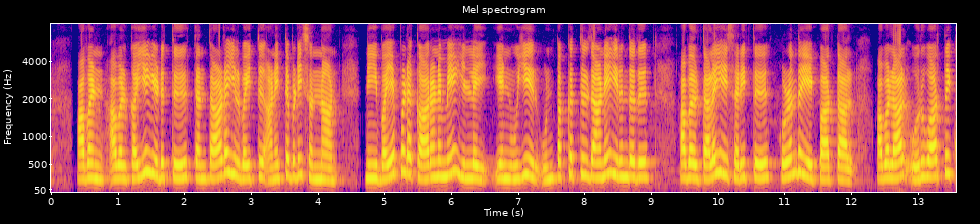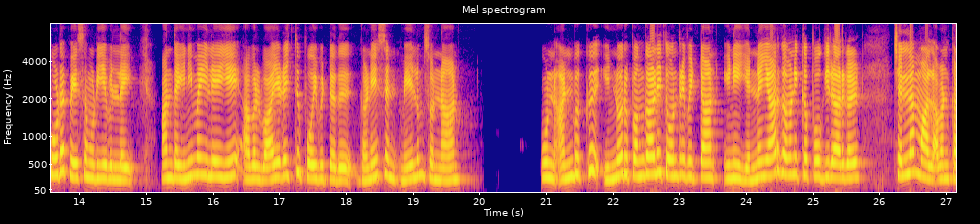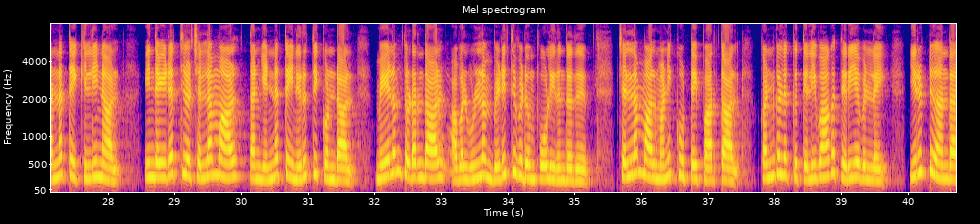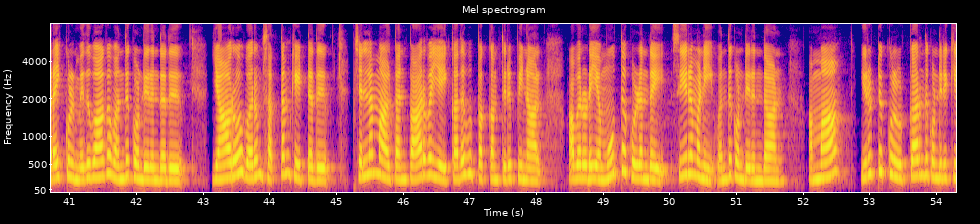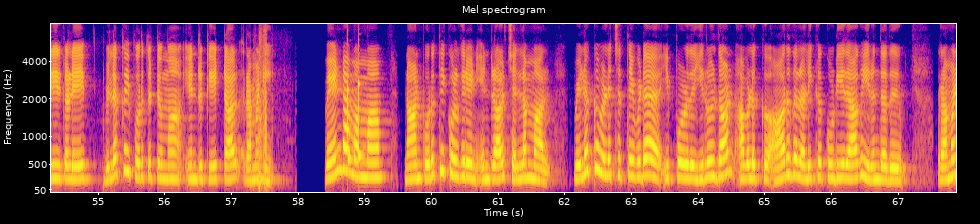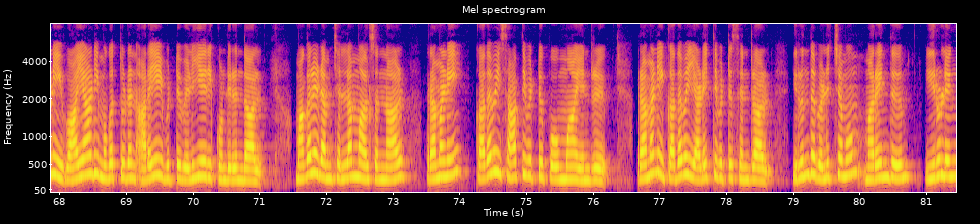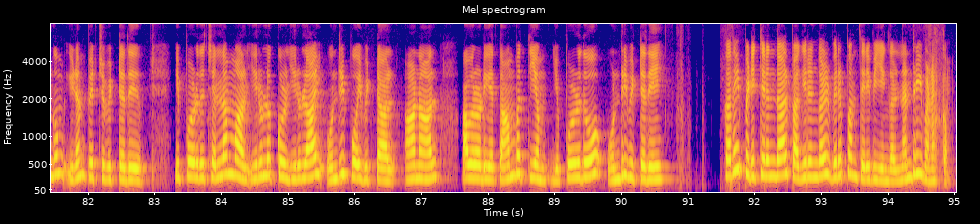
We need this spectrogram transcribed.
அவன் அவள் கையை எடுத்து தன் தாடையில் வைத்து அணைத்தபடி சொன்னான் நீ பயப்பட காரணமே இல்லை என் உயிர் உன் பக்கத்தில்தானே இருந்தது. அவள் தலையை சரித்து குழந்தையை பார்த்தாள். அவளால் ஒரு வார்த்தை கூட பேச முடியவில்லை. அந்த இனிமையிலேயே அவள் வாயடைத்து போய்விட்டது. கணேசன் மேலும் சொன்னான் உன் அன்புக்கு இன்னொரு பங்காளி தோன்றிவிட்டான். இனி என்னை யார் கவனிக்கப் போகிறார்கள்? செல்லம்மாள் அவன் கன்னத்தை கிள்ளினாள். இந்த இடத்தில் செல்லம்மாள் தன் எண்ணத்தை நிறுத்தி கொண்டாள். மேலும் தொடர்ந்தால் அவள் உள்ளம் வெடித்துவிடும் போல் இருந்தது செல்லம்மாள் மணிக்கூட்டை பார்த்தாள். கண்களுக்கு தெளிவாக தெரியவில்லை. இருட்டு அந்த அறைக்குள் மெதுவாக வந்து கொண்டிருந்தது. யாரோ வரும் சத்தம் கேட்டது. செல்லம்மாள் தன் பார்வையை கதவு பக்கம் திருப்பினாள். அவருடைய மூத்த குழந்தை சீரமணி வந்து கொண்டிருந்தான். அம்மா இருட்டுக்குள் உட்கார்ந்து கொண்டிருக்கிறீர்களே. விளக்கை பொறுத்துட்டுமா? என்று கேட்டாள் ரமணி. வேண்டாம் அம்மா நான் பொருத்திக் கொள்கிறேன் என்றாள் செல்லம்மாள். விளக்கு வெளிச்சத்தை விட இப்பொழுது இருள்தான் அவளுக்கு ஆறுதல் அளிக்கக்கூடியதாக இருந்தது. ரமணி வாயாடி முகத்துடன் அறையை விட்டு வெளியேறி கொண்டிருந்தாள். மகளிடம் செல்லம்மாள் சொன்னாள் ரமணி கதவை சாத்திவிட்டு போம்மா என்று. ரமணி கதவை அடைத்துவிட்டு சென்றாள். இருந்த வெளிச்சமும் மறைந்து இருளெங்கும் இடம் பெற்றுவிட்டது. இப்பொழுது செல்லம்மாள் இருளுக்குள் இருளாய் ஒன்றிப் போய்விட்டாள். ஆனால் அவருடைய தாம்பத்தியம் எப்பொழுதோ ஒன்றிவிட்டதே. கதை பிடித்திருந்தால் பகிருங்கள் விருப்பம் தெரிவியுங்கள். நன்றி வணக்கம்.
